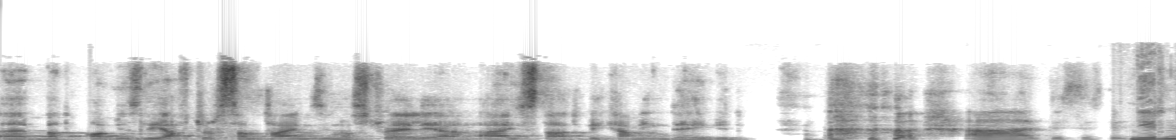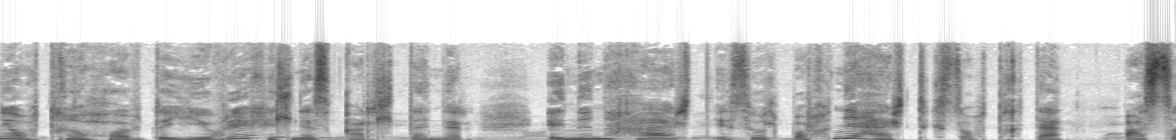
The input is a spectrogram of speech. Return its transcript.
Uh, but obviously after some times in Australia I started becoming David. Аа, нэрний утгын хувьд еврей хэлнээс гаралтай нэр. Энэ нь хайрт эсвэл бурхны хайрт гэсэн утгатай. Бас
